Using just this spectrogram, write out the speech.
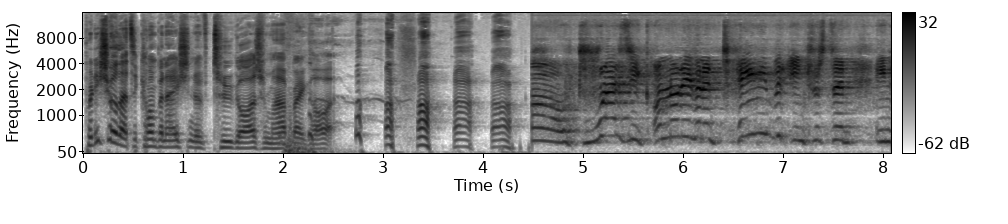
Pretty sure that's a combination of two guys from Heartbreak High. Oh, Drazic, I'm not even a teeny bit interested in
